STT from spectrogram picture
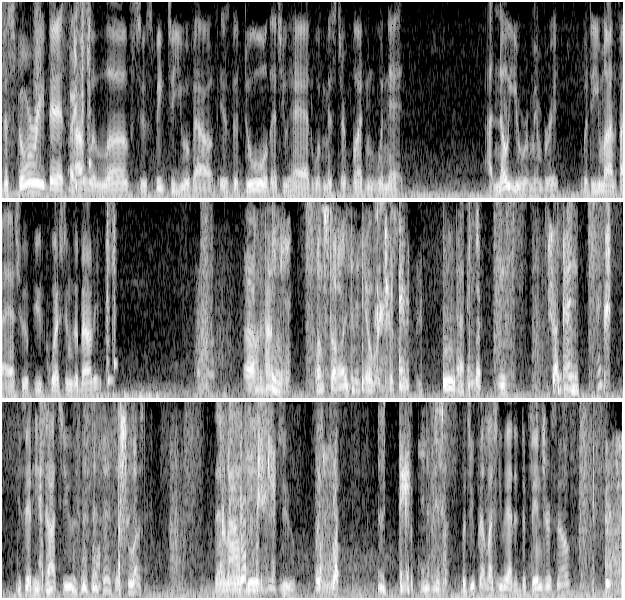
The story that I would love to speak to you about is the duel that you had with Mr. Button Gwinnett. I know you remember it, but do you mind if I ask you a few questions about it? On start. You said he shot you? that man did shoot you. And I just But you felt like you had to defend yourself? I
